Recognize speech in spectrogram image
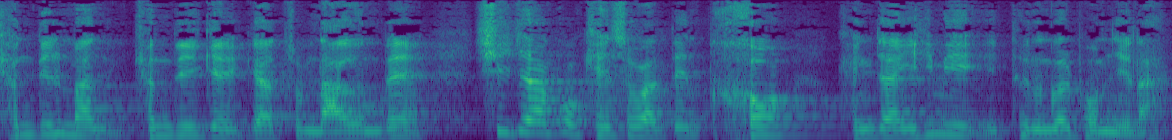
견딜만 견디기가 좀 나은데 쉬지 않고 계속 할 땐 더 굉장히 힘이 드는 걸 봅니다.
